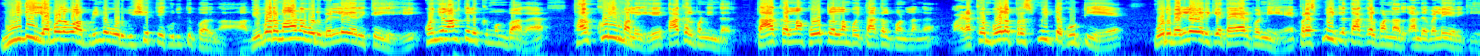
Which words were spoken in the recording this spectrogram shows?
நிதி எவ்வளவு அப்படின்ற ஒரு விஷயத்தை குறித்து பாருங்க. விவரமான ஒரு வெள்ளை அறிக்கையை கொஞ்ச நாட்களுக்கு முன்பாக தற்குறி மலையை தாக்கல் பண்ணியிருந்தார். தாக்கல்லாம் கோர்ட்டெல்லாம் போய் தாக்கல் பண்ணலங்க. வழக்கம் போல பிரஸ் மீட்டை கூட்டியே ஒரு வெள்ளை அறிக்கையை தயார் பண்ணி பிரஸ் மீட்ல தாக்கல் பண்ணாரு அந்த வெள்ளை அறிக்கை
